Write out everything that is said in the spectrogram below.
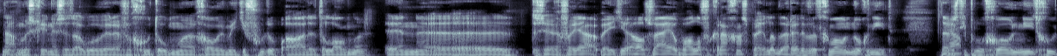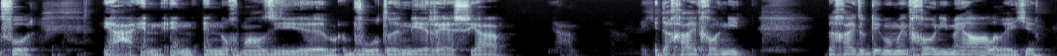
Nou, misschien is het ook wel weer even goed om eh, gewoon weer met je voet op aarde te landen. En eh, te zeggen van ja, weet je, als wij op halve kracht gaan spelen, dan redden we het gewoon nog niet. Daar Ja. is die ploeg gewoon niet goed voor. Ja, en, en, en nogmaals, die, eh, bijvoorbeeld uh, Neres, ja, ja, weet je, daar ga je het gewoon niet, daar ga je het op dit moment gewoon niet mee halen, weet je.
